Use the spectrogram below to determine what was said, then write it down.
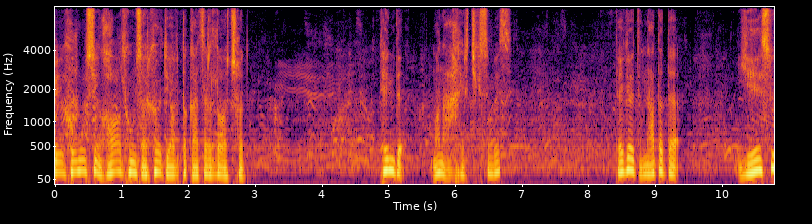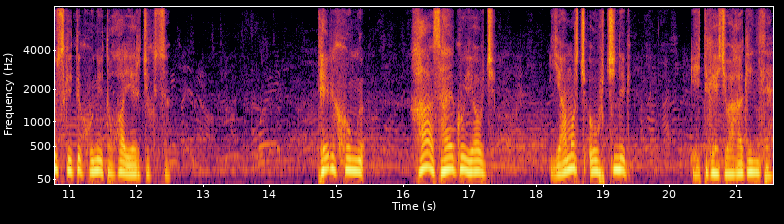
би хүмүүсийн хоол хүнс орхиод явдаг газар руу очиход тэнд манай ах ирж гисэн байсан. Тэгээд надад Есүс гэдэг хүний тухай ярьж өгсөн. Тэр хүн хаа сайгүй явж ямар ч өвчнийг эдгэж байгааг юм лээ.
